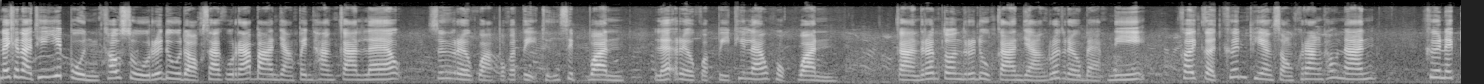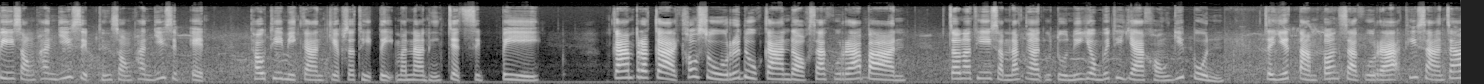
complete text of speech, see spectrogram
ในขณะที่ญี่ปุ่นเข้าสู่ฤดูดอกซากุระบานอย่างเป็นทางการแล้ว ซึ่งเร็วกว่าปกติถึง 10 วัน และเร็วกว่าปีที่แล้ว 6 วัน การเริ่มต้นฤดูกาลอย่างรวดเร็วแบบนี้ เคยเกิดขึ้นเพียงสองครั้งเท่านั้น คือในปี 2020ถึง2021 เท่าที่มีการเก็บสถิติมานานถึง 70 ปี การประกาศเข้าสู่ฤดูกาลดอกซากุระบาน เจ้าหน้าที่สำนักงานอุตุนิยมวิทยาของญี่ปุ่น จะยึดตามต้นซากุระที่ศาลเจ้า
